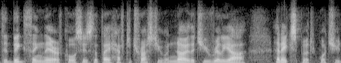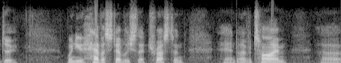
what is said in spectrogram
the big thing there, of course, is that they have to trust you and know that you really are an expert at what you do. When you have established that trust and, and over time uh,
